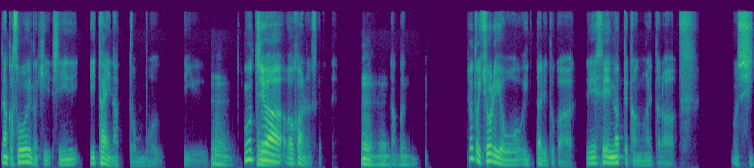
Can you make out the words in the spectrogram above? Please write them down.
なんかそういうのき知りたいなと思うっていううん。気持ちはわかるんですけどね。うん。うん。なんかちょっと距離を置いたりとか、冷静になって考えたら、知っ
